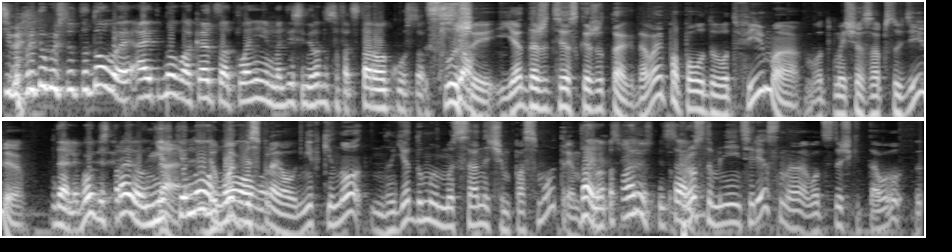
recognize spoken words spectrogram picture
Типа придумаешь что-то новое, а это новое оказывается отклонением на 10 градусов от старого курса. Слушай, Всё. я даже тебе скажу так, давай по поводу вот фильма, вот мы сейчас обсудили. Да, «Любовь без правил» не да, в кино, «Любовь но... без правил» не в кино, но я думаю, мы с Санычем посмотрим. Да, я посмотрю специально. Просто мне интересно, вот с точки того, э,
